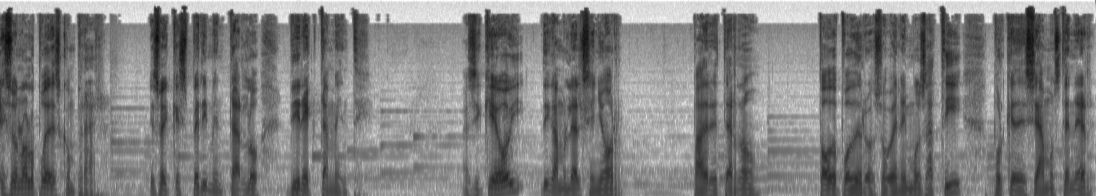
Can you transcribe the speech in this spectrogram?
eso no lo puedes comprar. Eso hay que experimentarlo directamente. Así que hoy, digámosle al Señor, Padre Eterno, Todopoderoso, venimos a ti porque deseamos tener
